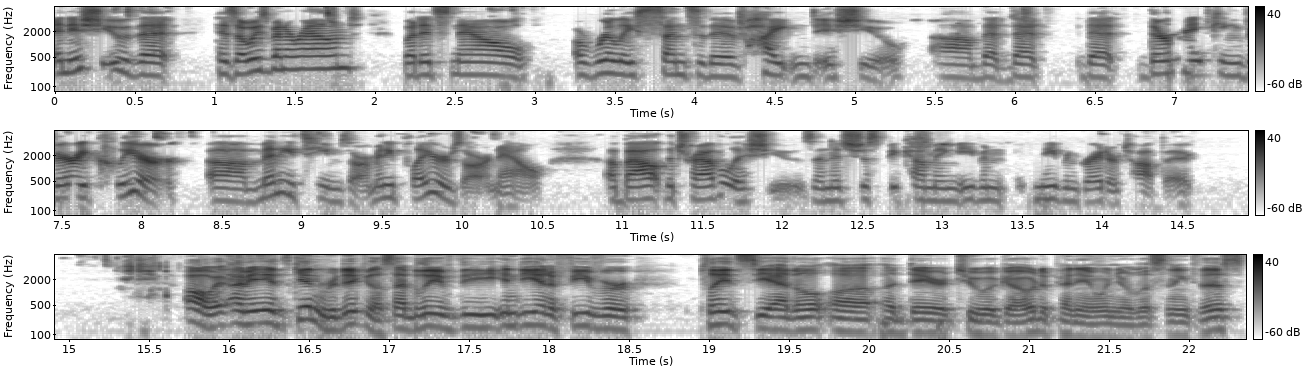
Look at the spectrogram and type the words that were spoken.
an issue that has always been around but it's now a really sensitive heightened issue um, that that that they're making very clear. Uh, many teams are, many players are now about the travel issues, and it's just becoming even an even greater topic. Oh, I mean, it's getting ridiculous. I believe the Indiana Fever played Seattle uh, a day or two ago, depending on when you're listening to this.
